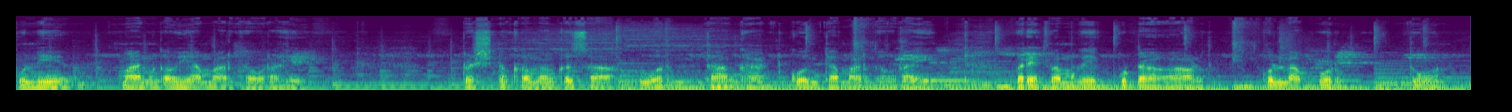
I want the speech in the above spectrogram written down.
पुणे माणगाव या मार्गावर आहे. प्रश्न क्रमांक सहा वर्धा घाट कोणत्या मार्गावर आहे? पर्याय क्रमांक एक कुडाळ कोल्हापूर दोन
